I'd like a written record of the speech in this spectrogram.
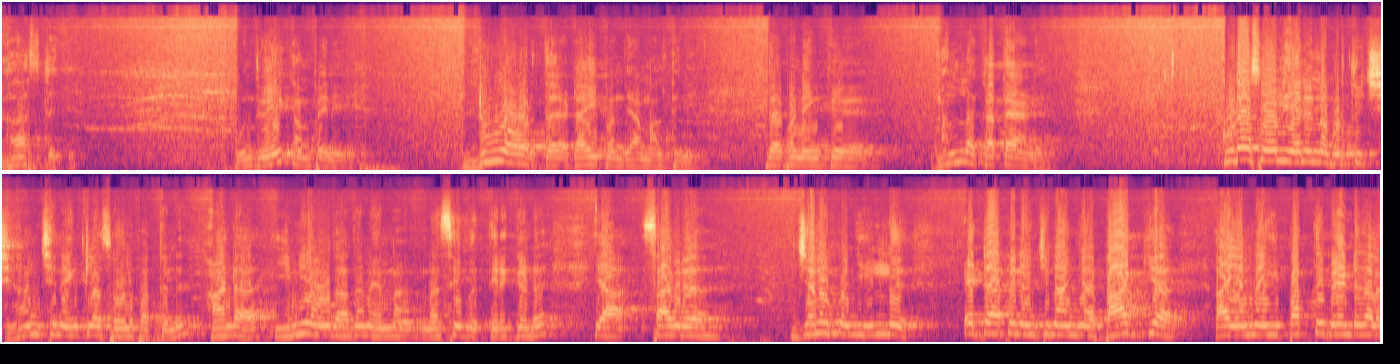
ಲಾಸ್ಟ್ ಒಂದೇ company do or the die ಪಂದ್ಯ ಮಲ್ತೀನಿ. ದಯಪಂಡ ಇಂಕ್ ಮಲ್ಲ ಕತೆ ಆಂಡ್ ಕೂಡ ಸೋಲು ಏನೆಲ್ಲ ಬಿಡ್ತಿಚ್ಚಿ ಅಂಚಿನ ಎಂಕ್ಲ ಸೋಲು ಪತ್ತಂಡು. ಆಂಡ ಇನಿ ಯಾವುದಾದನ ಎನ್ನ ನಸೀಬ್ ತಿರುಗಂಡು ಯಾ ಸಾವಿರ ಕೊಂಚ ಇಲ್ಲು ಎಡ್ಡಾಪಿನಂಚಿನ ಅಂಜ ಭಾಗ್ಯ, ಆ ಎನ್ನ ಈ ಪತ್ತು ಬೇಂಡದಲ್ಲ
